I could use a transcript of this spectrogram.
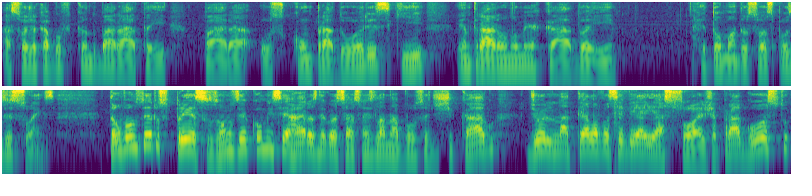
a soja acabou ficando barata aí para os compradores que entraram no mercado aí, retomando as suas posições. Então vamos ver os preços, vamos ver como encerrar as negociações lá na Bolsa de Chicago. De olho na tela, você vê aí a soja para agosto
